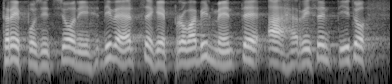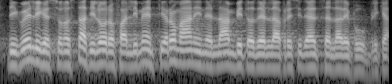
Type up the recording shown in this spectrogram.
tre posizioni diverse che probabilmente ha risentito di quelli che sono stati i loro fallimenti romani nell'ambito della Presidenza della Repubblica.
